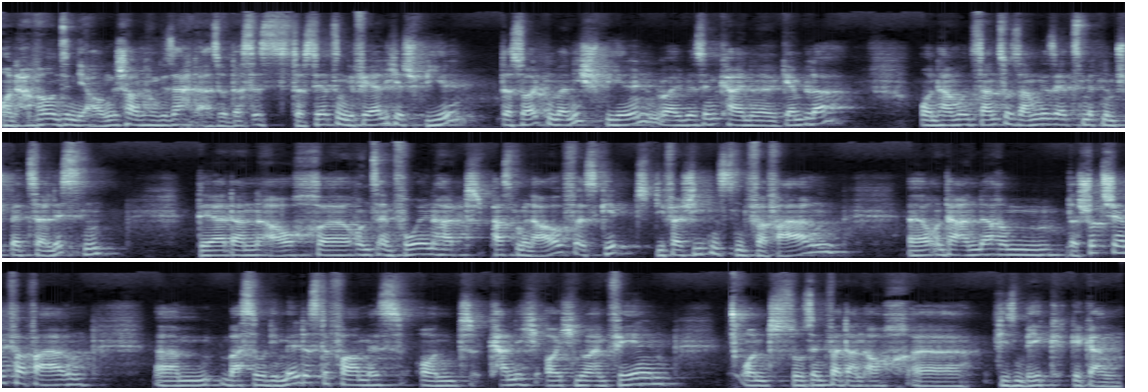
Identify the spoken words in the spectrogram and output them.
Und haben wir uns in die Augen geschaut und haben gesagt, also das ist, das ist jetzt ein gefährliches Spiel. Das sollten wir nicht spielen, weil wir sind keine Gambler. Und haben uns dann zusammengesetzt mit einem Spezialisten, der dann auch äh, uns empfohlen hat, passt mal auf, es gibt die verschiedensten Verfahren, äh, unter anderem das Schutzschirmverfahren, ähm, was so die mildeste Form ist und kann ich euch nur empfehlen. Und so sind wir dann auch äh, diesen Weg gegangen.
